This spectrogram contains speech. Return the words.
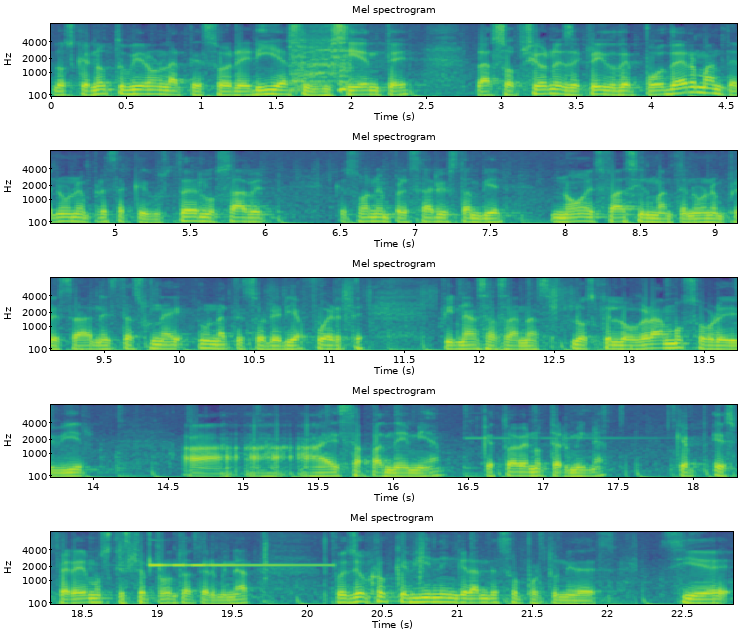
los que no tuvieron la tesorería suficiente, las opciones de crédito, de poder mantener una empresa que ustedes lo saben, que son empresarios también, no es fácil mantener una empresa, necesitas una, una tesorería fuerte, finanzas sanas. Los que logramos sobrevivir a, esta pandemia, que todavía no termina, que esperemos que esté pronto a terminar, pues yo creo que vienen grandes oportunidades. Si, eh,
